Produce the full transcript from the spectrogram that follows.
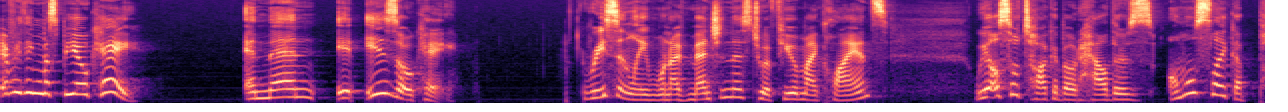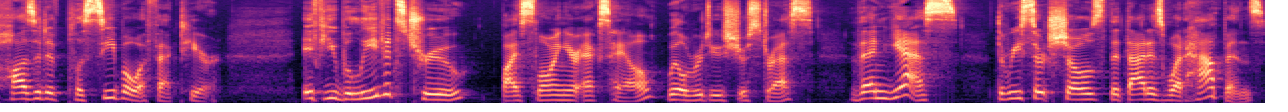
Everything must be okay. And then it is okay. Recently, when I've mentioned this to a few of my clients, we also talk about how there's almost like a positive placebo effect here. If you believe it's true by slowing your exhale will reduce your stress, then yes, the research shows that that is what happens.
